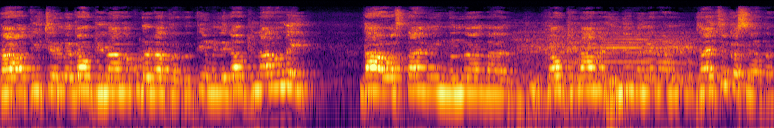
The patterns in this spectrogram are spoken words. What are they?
गावात विचारलं गावठी नाना कुठं राहतात? तर ते म्हणले गावठी नाना नाही. दहा वाजता आम्ही म्हणलं गावठी नाना हे नाही. म्हणलं ना, जायचं कसं आता?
